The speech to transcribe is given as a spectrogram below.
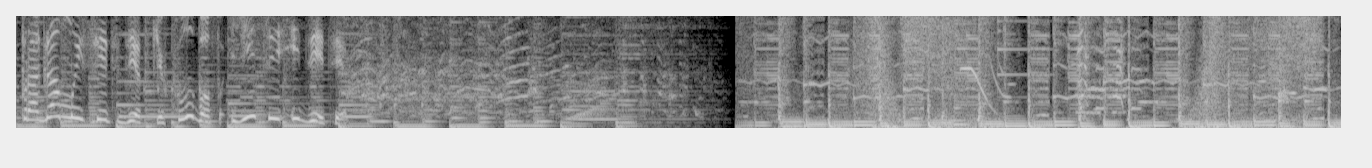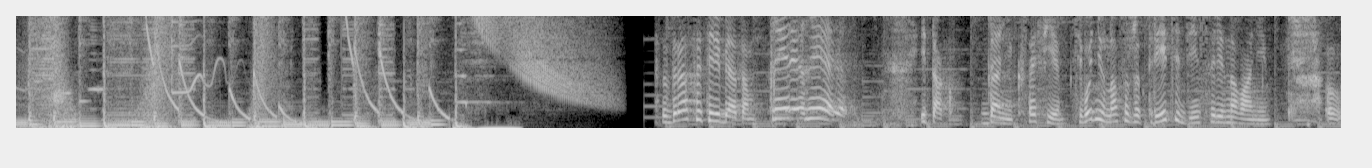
программы «Сеть детских клубов «Ети и дети». Здравствуйте, ребята! Привет! Итак, Даник, София, сегодня у нас уже третий день соревнований. Э,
